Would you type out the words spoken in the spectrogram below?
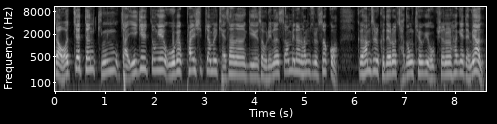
자 어쨌든 김, 자 이길동의 580점을 계산하기 위해서 우리는 썸이라는 함수를 썼고 그 함수를 그대로 자동 채우기 옵션을 하게 되면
